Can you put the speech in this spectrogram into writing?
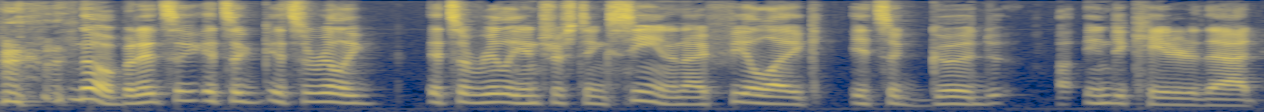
No but it's a it's a it's a really it's a really interesting scene and i feel like it's a good uh, indicator that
